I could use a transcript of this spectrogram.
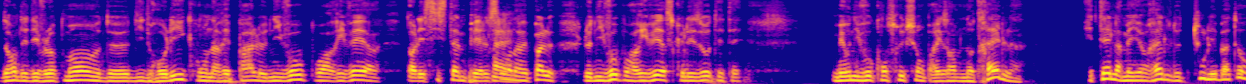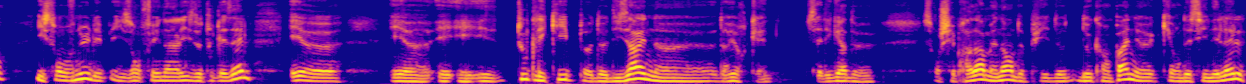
dans des développements d'hydraulique où on n'avait pas le niveau pour arriver à, dans les systèmes PLC, on n'avait pas le, le, niveau pour arriver à ce que les autres étaient. Mais au niveau construction, par exemple, notre aile était la meilleure aile de tous les bateaux. Ils sont venus, ils ont fait une analyse de toutes les ailes et euh, euh, et, toute l'équipe de design, euh, d'ailleurs, c'est les gars de, sont chez Prada maintenant depuis deux, campagnes euh, qui ont dessiné l'aile,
